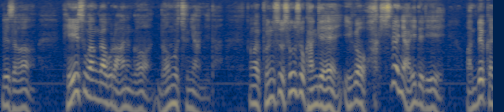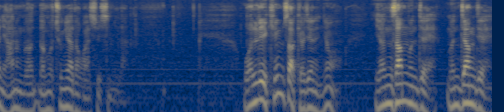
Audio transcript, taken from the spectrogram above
그래서 배수 감각으로 아는 거 너무 중요합니다. 정말 분수 소수 관계 이거 확실하게 아이들이 완벽하게 아는 거 너무 중요하다고 할 수 있습니다. 원리 기음사 교재는요. 연산 문제, 문장제,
